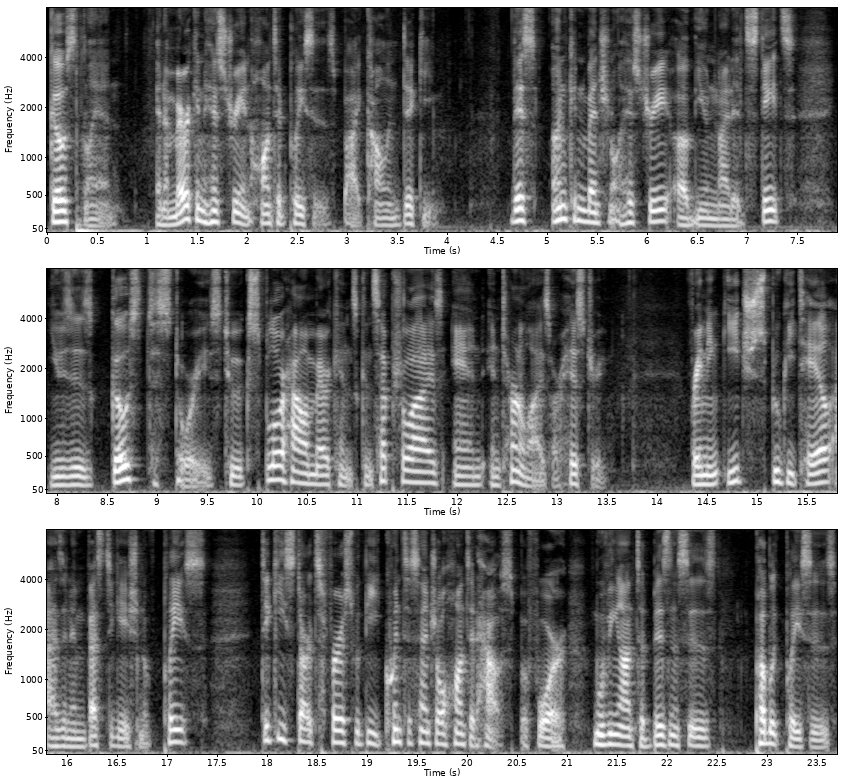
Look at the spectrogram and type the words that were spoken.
Ghostland An American History in Haunted Places by Colin Dickey. This unconventional history of the United States uses ghost stories to explore how Americans conceptualize and internalize our history. Framing each spooky tale as an investigation of place, Dickey starts first with the quintessential haunted house before moving on to businesses, public places,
